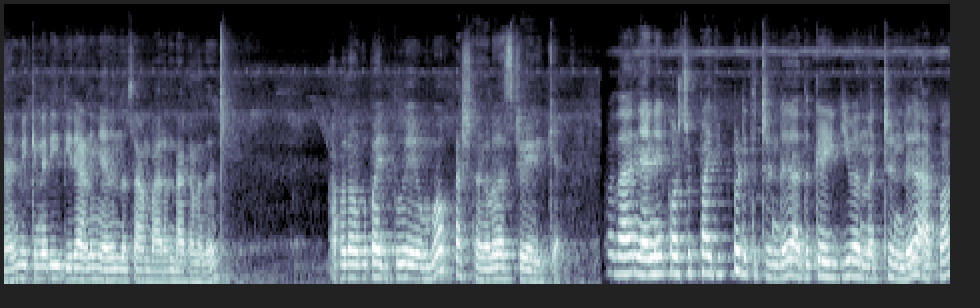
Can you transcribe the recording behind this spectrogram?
ഞാൻ വെക്കുന്ന രീതിയിലാണ് ഞാൻ ഇന്ന് സാമ്പാർ ഉണ്ടാക്കണത്. അപ്പോൾ നമുക്ക് പരിപ്പ് വേവുമ്പോൾ കഷ്ണങ്ങൾ ഫസ്റ്റ് വേവിക്കാം. അപ്പോൾ അതാ ഞാൻ കുറച്ച് പരിപ്പ് എടുത്തിട്ടുണ്ട്. അത് കഴുകി വന്നിട്ടുണ്ട്. അപ്പോൾ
